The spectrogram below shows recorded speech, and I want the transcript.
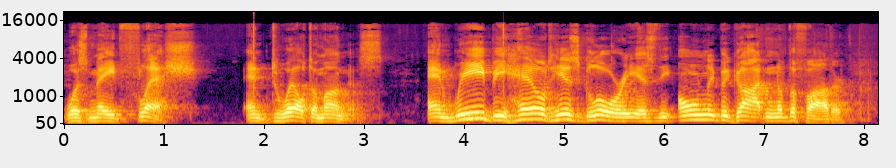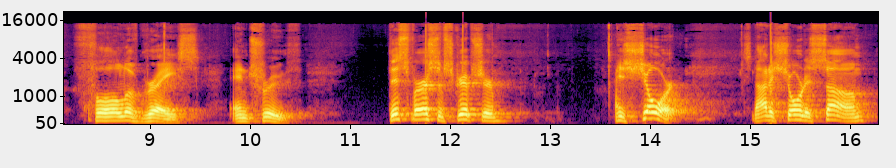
was made flesh and dwelt among us. And we beheld his glory as the only begotten of the Father, full of grace and truth. This verse of Scripture is short. It's not as short as some,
